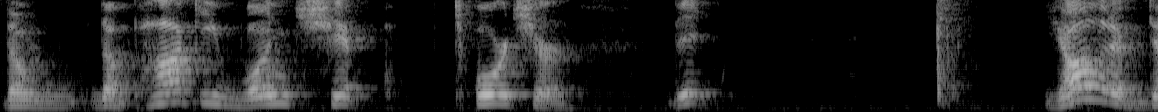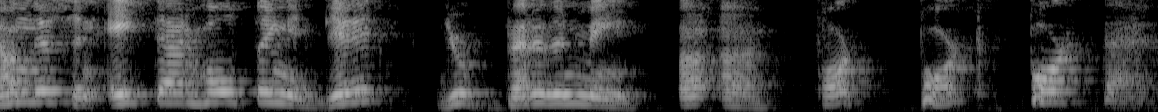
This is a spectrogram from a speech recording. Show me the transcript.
The the Paqui One Chip Torture. Y'all that have done this and ate that whole thing and did it, you're better than me. Uh-uh. Fork, fork, fork that.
